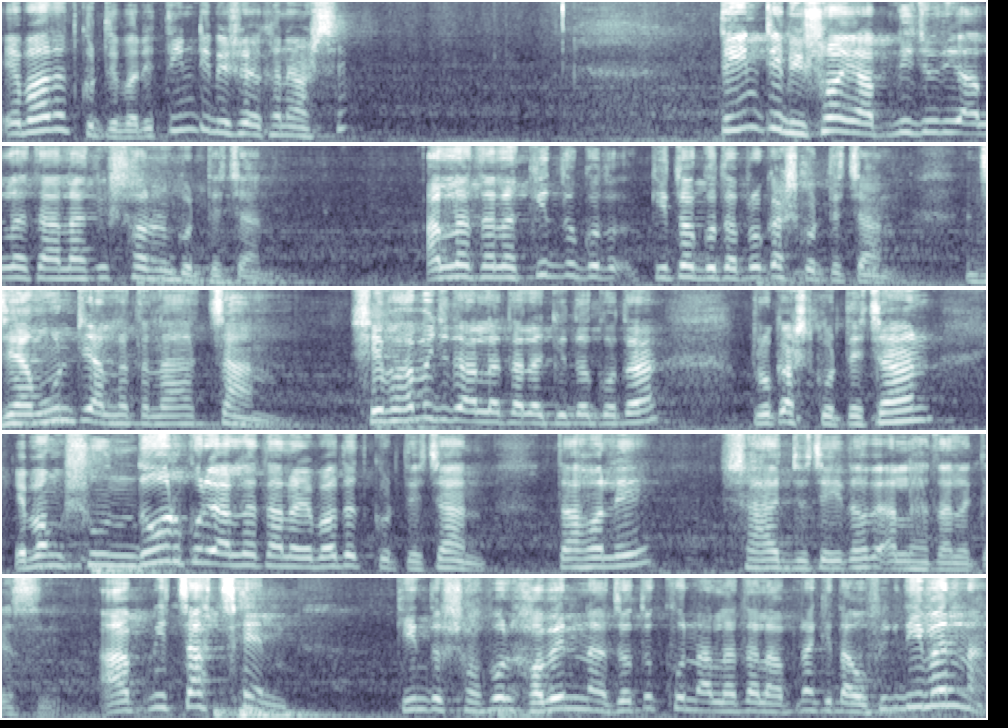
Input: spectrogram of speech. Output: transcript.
এবাদত করতে পারি। তিনটি বিষয় এখানে আসছে। তিনটি বিষয় আপনি যদি আল্লাহ তালাকে স্মরণ করতে চান, আল্লাহ তালা কৃতজ্ঞতা প্রকাশ করতে চান, যেমনটি আল্লাহ তালা চান, সেভাবে যদি আল্লাহ তালা কৃতজ্ঞতা প্রকাশ করতে চান এবং সুন্দর করে আল্লাহ তালার ইবাদত করতে চান, তাহলে সাহায্য চাইতে হবে আল্লাহ তালার কাছে। আপনি চাচ্ছেন, কিন্তু সফল হবেন না, যতক্ষণ আল্লাহ তালা আপনাকে তৌফিক দিবেন না।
